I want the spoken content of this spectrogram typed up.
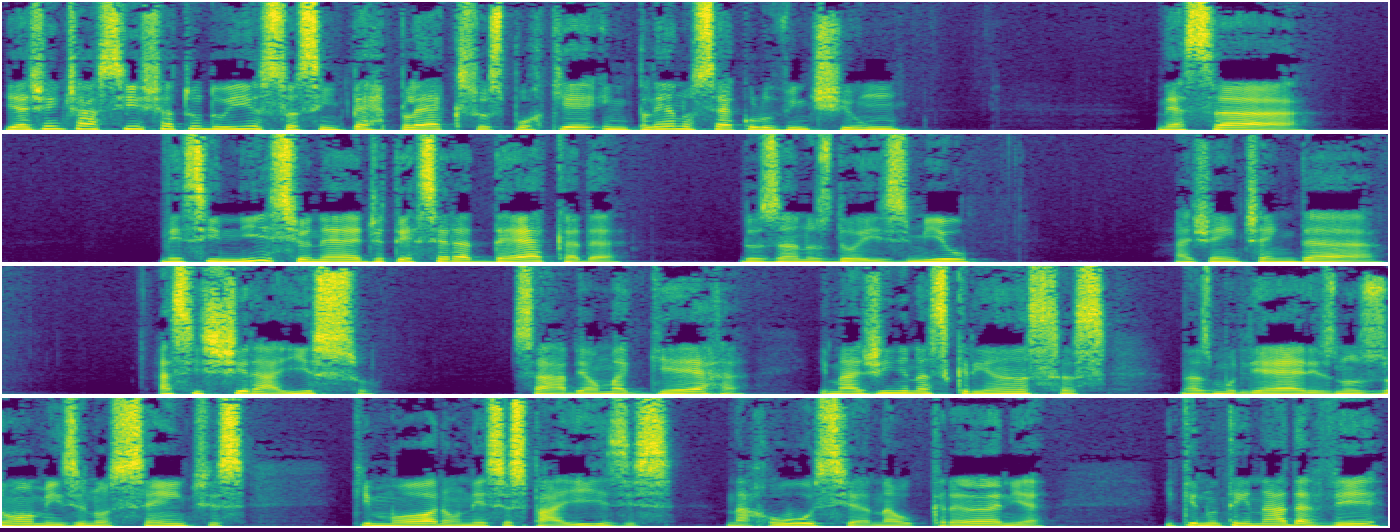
E a gente assiste a tudo isso assim perplexos, porque em pleno século XXI, nessa nesse início, né, de terceira década dos anos 2000, a gente ainda assistir a isso, sabe, a uma guerra. Imagine nas crianças, nas mulheres, nos homens inocentes que moram nesses países, na Rússia, na Ucrânia, e que não tem nada a ver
